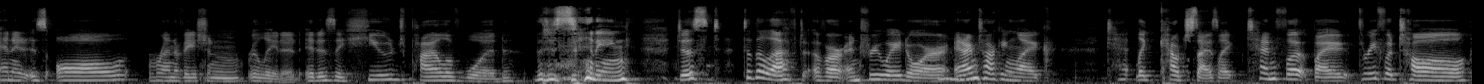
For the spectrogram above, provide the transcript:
And it is all renovation related. It is a huge pile of wood that is sitting just to the left of our entryway door. And I'm talking like te- like couch size, like ten foot by three foot tall,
